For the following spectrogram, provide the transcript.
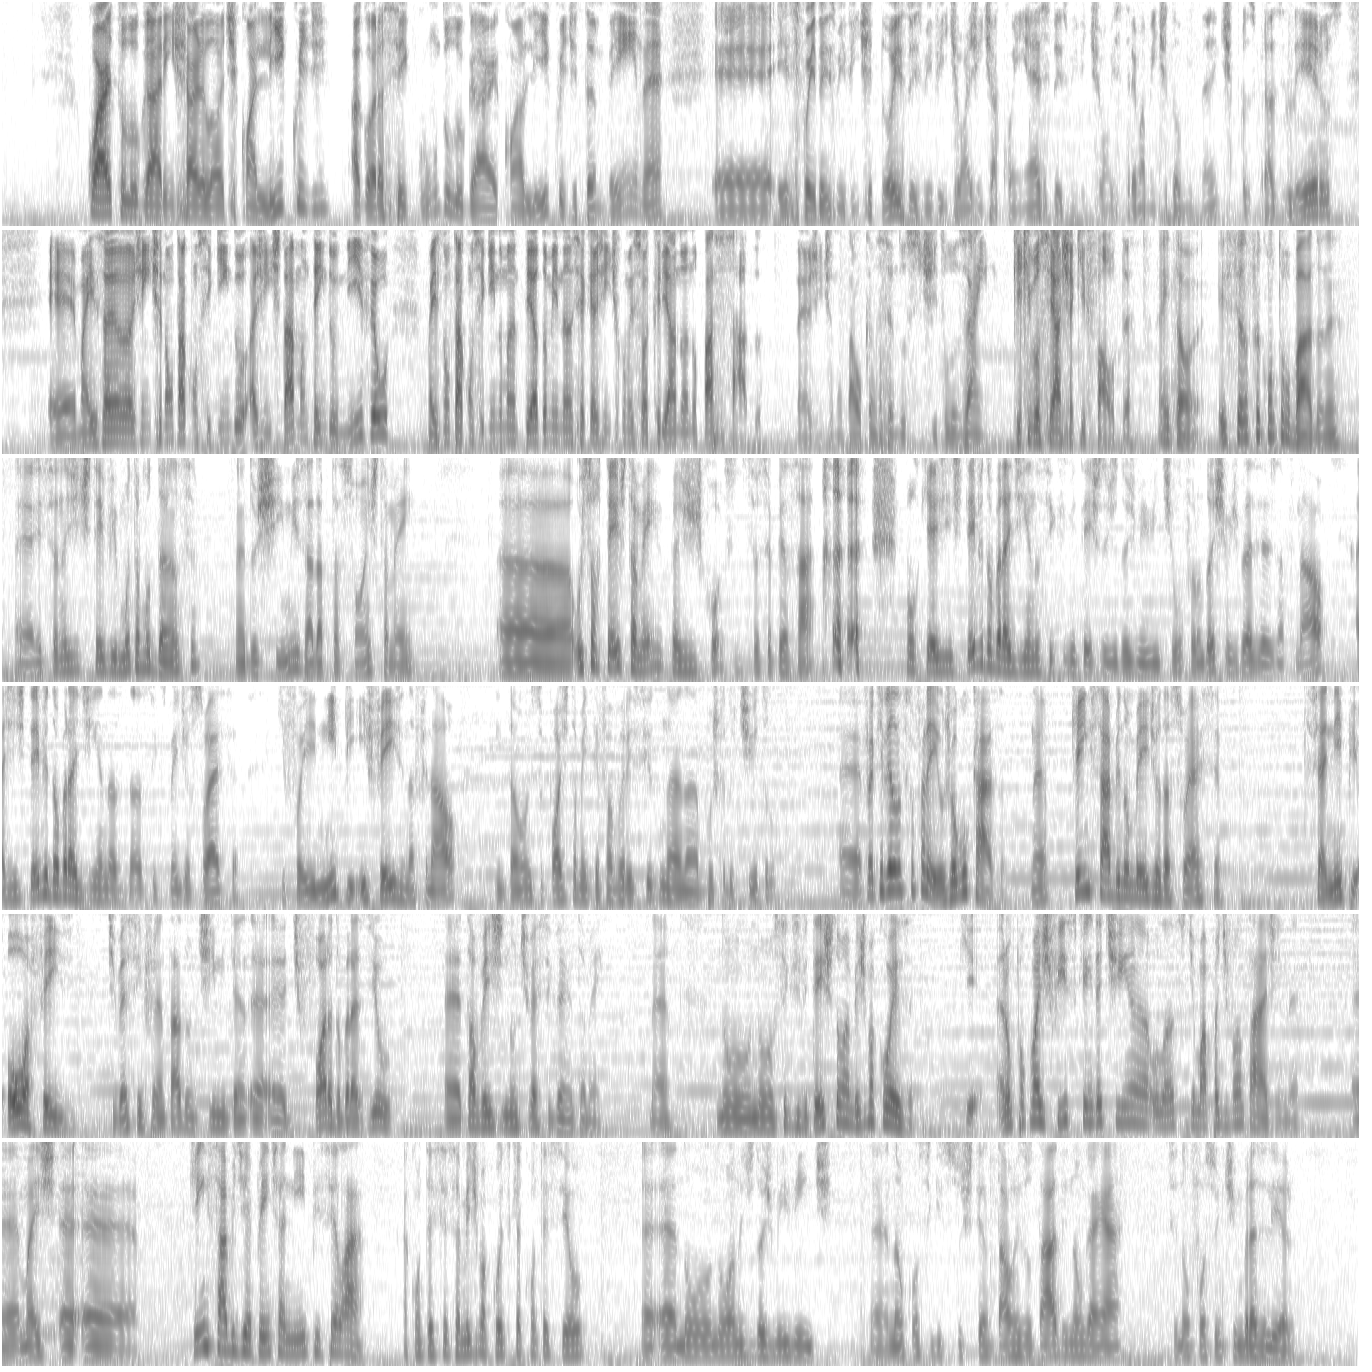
Quarto lugar em Charlotte com a Liquid. Agora, segundo lugar com a Liquid também, né? É, esse foi 2022, 2021 a gente já conhece, 2021 extremamente dominante para os brasileiros. É, mas a, a, gente não está conseguindo, a gente está mantendo o nível, mas não está conseguindo manter a dominância que a gente começou a criar no ano passado. Né? A gente não está alcançando os títulos ainda que, que você acha que falta? É, então, esse ano foi conturbado, né? É, esse ano a gente teve muita mudança né, dos times, adaptações também. Uh, os sorteios também prejudicou, se você pensar, porque a gente teve dobradinha no Six Invitational de 2021, foram dois times brasileiros na final. A gente teve dobradinha na, na Six Major Suécia, que foi NiP e FaZe na final, então isso pode também ter favorecido na, na busca do título. É, foi aquele lance que eu falei, o jogo casa, né? Quem sabe no Major da Suécia se a NiP ou a FaZe tivesse enfrentado um time é, é, de fora do Brasil, é, talvez não tivesse ganho também, né? No, no Six Invitational a mesma coisa, que era um pouco mais difícil porque ainda tinha o lance de mapa de vantagem, né? É, mas é, é, quem sabe de repente a NiP, sei lá, acontecesse a mesma coisa que aconteceu no, no, ano de 2020, né? não conseguisse sustentar o resultado e não ganhar se não fosse um time brasileiro.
